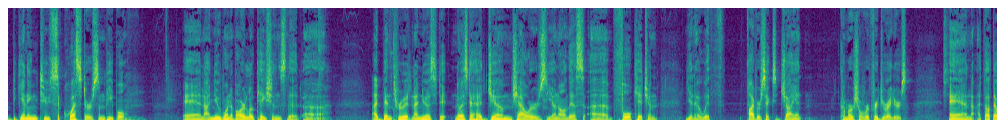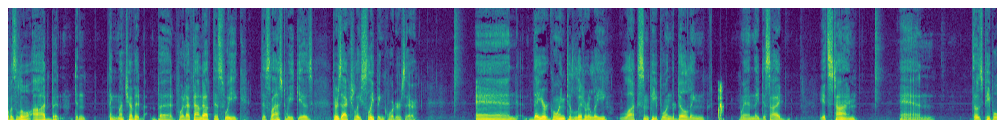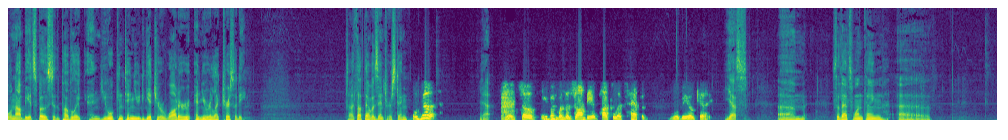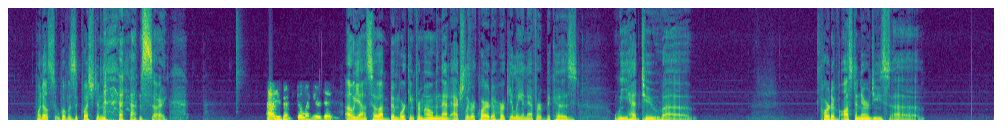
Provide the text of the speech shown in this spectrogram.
beginning to sequester some people and I knew one of our locations that uh, I'd been through it, and I noticed it noticed it had gym, showers, you know, and all this uh, full kitchen, you know, with five or six giant commercial refrigerators, and I thought that was a little odd, but didn't think much of it. But what I found out this week, this last week, is there's actually sleeping quarters there. And they are going to literally lock some people in the building when they decide it's time. And those people will not be exposed to the public, and you will continue to get your water and your electricity. So I thought that was interesting. Well, good. Yeah. Good. So even when the zombie apocalypse happens, we'll be okay. Yes. Um, so that's one thing. Uh, what else? What was the question? I'm sorry. How you been filling your days? Oh yeah, so I've been working from home, and that actually required a Herculean effort because we had to. Uh, part of Austin Energy's uh,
